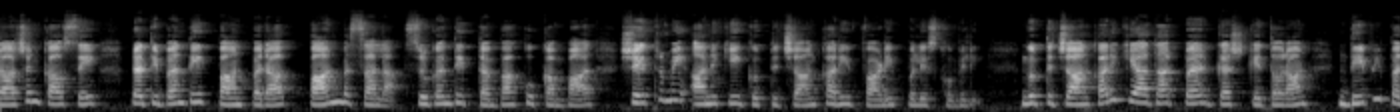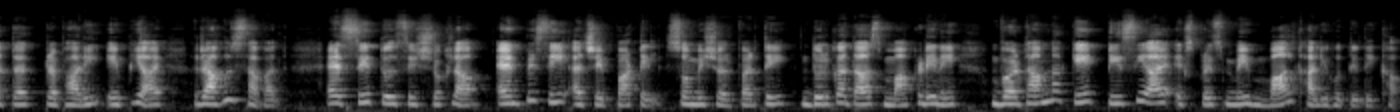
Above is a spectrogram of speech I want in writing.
राजन गाँव से प्रतिबंधित पान पराग, पान मसाला, सुगंधित तंबाकू कम्बाल क्षेत्र में आने की गुप्त जानकारी वाड़ी पुलिस को मिली। गुप्त जानकारी के आधार पर गश्त के दौरान डीपी पथक प्रभारी API Rahul Sawant SC Tulsi Shukla NPC Ajay Patil, Someshwar Varti Durgadas Makade ने वर्धामना के टीसीआई एक्सप्रेस में माल खाली होते देखा।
